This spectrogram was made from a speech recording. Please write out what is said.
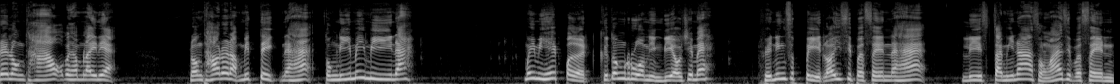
ได้รองเท้าเอาไปทำอะไรเนี่ย รองเท้าระดับมิติกนะฮะ ตรงนี้ไม่มีนะ ไม่มีให้เปิดคือต้องรวมอย่างเดียวใช่ไหมเทรนนิ่งสปีด120%นะฮะ รีสตามิน่า250%เปอร์เซ็นต์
